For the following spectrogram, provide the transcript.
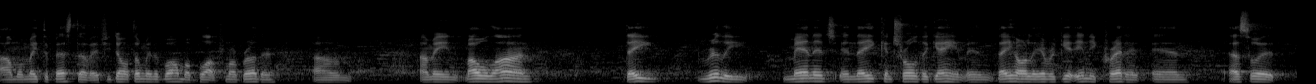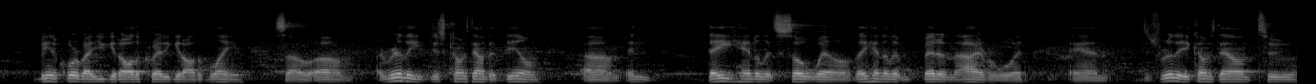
I'm gonna make the best of it. If you don't throw me the ball, I'm gonna block for my brother. Um, I mean, my old line, they really manage and they control the game, and they hardly ever get any credit. And that's what being a quarterback, you get all the credit, you get all the blame. So um, it really just comes down to them, um, and they handle it so well. They handle it better than I ever would, and just really it comes down to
